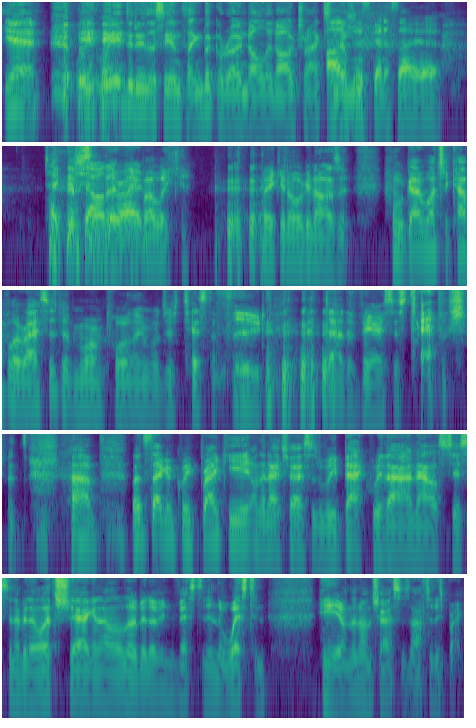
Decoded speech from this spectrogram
Yeah. We, we need to do the same thing, but go around all the dog tracks. I And was then we'll, just going to say, yeah. Take the show on the Absolutely. road. Well, we can, we can organise it. We'll go watch a couple of races, but more importantly, we'll just test the food at uh, the various establishments. Um, let's take a quick break here on the No Chasers. We'll be back with our analysis and a bit of Let's Shag and a little bit of investing in the Western here on the Non Chasers after this break.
